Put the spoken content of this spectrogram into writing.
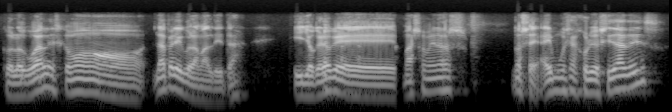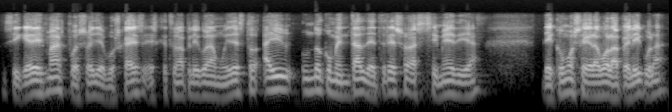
Con lo cual es como la película maldita. Y yo creo que más o menos no sé, hay muchas curiosidades. Si queréis más, pues oye, buscáis, es que es una película muy de esto. Hay un documental de tres horas y media de cómo se grabó la película.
